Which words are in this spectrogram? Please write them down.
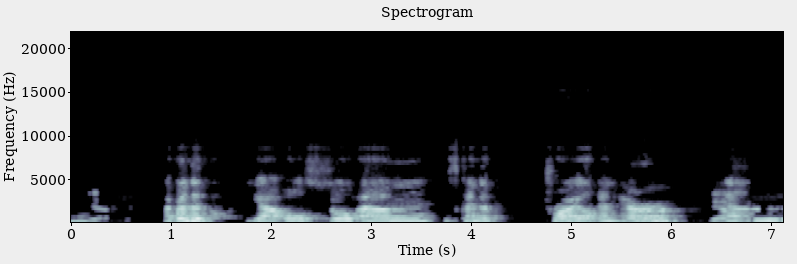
Yeah. yeah. I find that yeah. Also, um, it's kind of trial and error yeah. And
